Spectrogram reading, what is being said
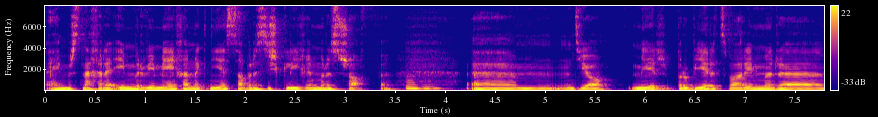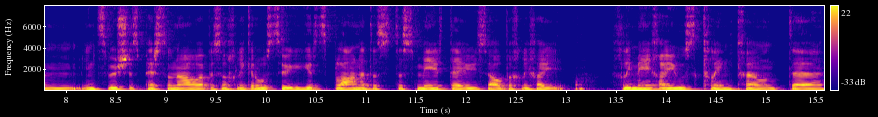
haben wir es nachher immer wie mehr können geniessen aber es ist gleich immer ein Schaffen. Mhm. Ähm, ja, wir probieren zwar immer ähm, inzwischen das Personal eben so ein bisschen grosszügiger zu planen, dass, dass wir uns auch ein bisschen, ein bisschen mehr können ausklinken können und äh,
